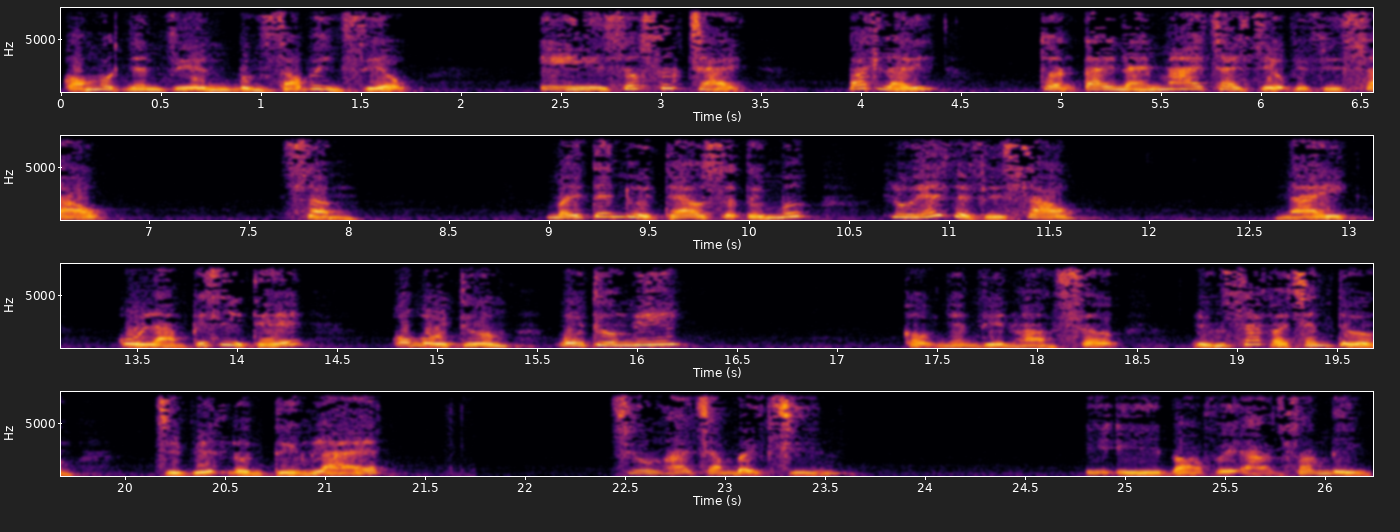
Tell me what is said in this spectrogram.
có một nhân viên bưng sáu bình rượu. Y Y dốc sức chạy, bắt lấy, thuận tay ném hai chai rượu về phía sau. Sầm. Mấy tên đuổi theo sợ tới mức lùi hết về phía sau. Này, cô làm cái gì thế? Cô bồi thường, bồi thường đi. Cậu nhân viên hoảng sợ, đứng sát vào chân tường, chỉ biết lớn tiếng la hét. Chương 279 Y Y bảo vệ Hàn Sang Đình,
